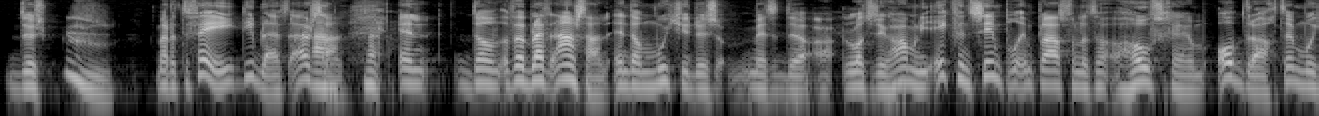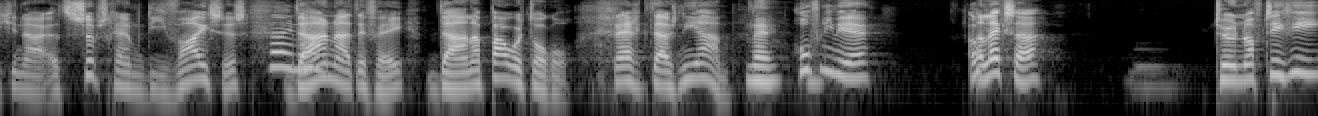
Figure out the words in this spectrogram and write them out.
Dus, maar de tv die blijft uitstaan. Aan. Ja. En dan of, eh, blijft aanstaan. En dan moet je dus met de uh, Logitech Harmony. Ik vind het simpel. In plaats van het hoofdscherm opdrachten, moet je naar het subscherm devices. daarna tv, daarna power toggle. Krijg ik thuis niet aan. Nee. Hoeft niet meer. Oh. Alexa, turn off TV.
